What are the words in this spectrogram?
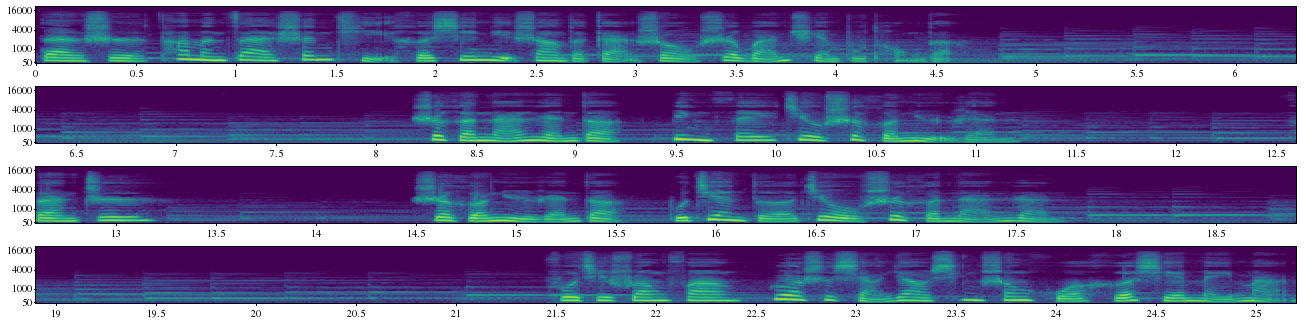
但是他们在身体和心理上的感受是完全不同的。适合男人的，并非就适合女人；反之，适合女人的，不见得就适合男人。夫妻双方若是想要性生活和谐美满，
